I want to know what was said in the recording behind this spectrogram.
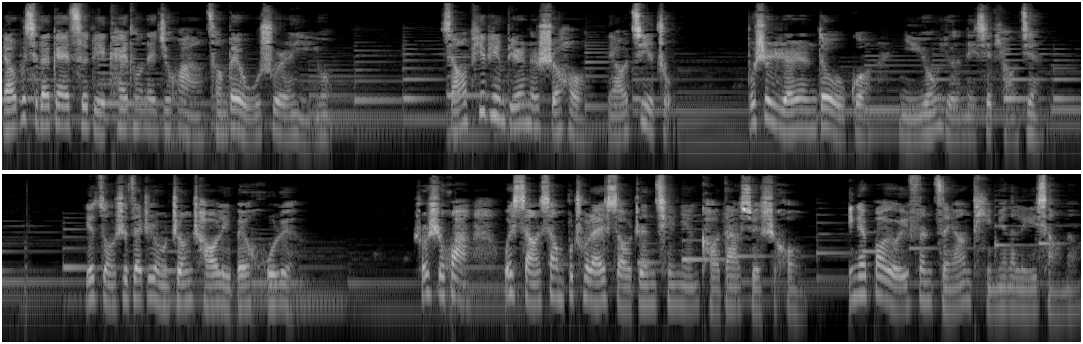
了不起的盖茨比开头那句话曾被无数人引用：“想要批评别人的时候，你要记住，不是人人都有过你拥有的那些条件，也总是在这种争吵里被忽略。说实话，我想象不出来小镇青年考大学时候应该抱有一份怎样体面的理想呢？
